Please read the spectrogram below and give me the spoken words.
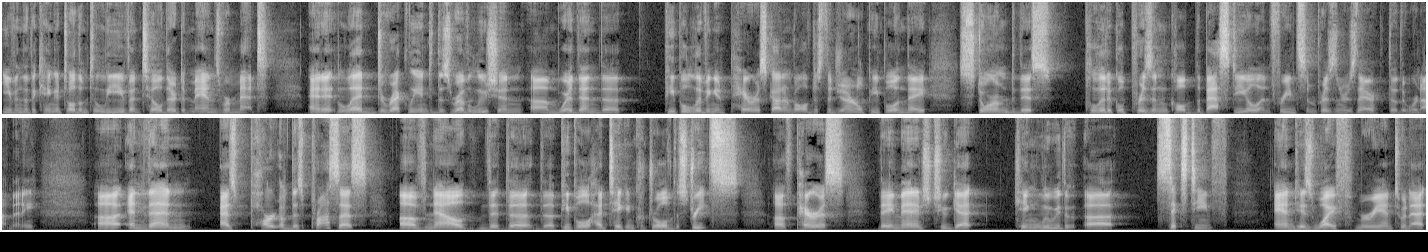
even though the king had told them to leave, until their demands were met. And it led directly into this revolution um, where then the people living in Paris got involved, just the general people, and they stormed this political prison called the Bastille and freed some prisoners there, though there were not many. Uh, and then, as part of this process of now that the, the people had taken control of the streets of Paris, they managed to get King Louis the, uh, 16th and his wife, Marie Antoinette,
